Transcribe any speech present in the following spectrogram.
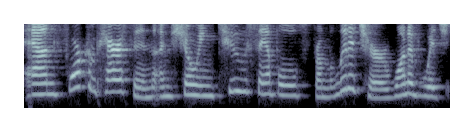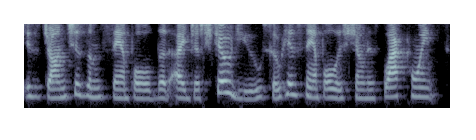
And for comparison, I'm showing two samples from the literature, one of which is John Chisholm's sample that I just showed you. So his sample is shown as black points.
